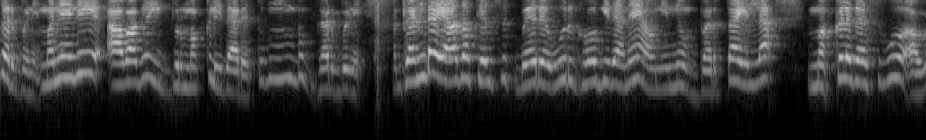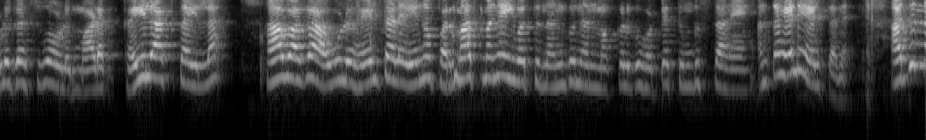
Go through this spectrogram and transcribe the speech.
ಗರ್ಭಿಣಿ. ಮನೆಯಲ್ಲಿ ಆವಾಗ ಇಬ್ಬರು ಮಕ್ಕಳಿದ್ದಾರೆ ತುಂಬ ಗರ್ಭಿಣಿ. ಗಂಡ ಯಾವುದೋ ಕೆಲ್ಸಕ್ಕೆ ಬೇರೆ ಊರಿಗೆ ಹೋಗಿದ್ದಾನೆ ಅವನಿನ್ನೂ ಬರ್ತಾ ಇಲ್ಲ. ಮಕ್ಕಳಿಗಸುವು ಅವಳಿಗಸುವು ಅವಳಿಗೆ ಮಾಡಕ್ಕೆ ಕೈಲಾಗ್ತಾ ಇಲ್ಲ. ಆವಾಗ ಅವಳು ಹೇಳ್ತಾಳೆ, ಏನೋ ಪರಮಾತ್ಮನೇ ಇವತ್ತು ನನಗೂ ನನ್ನ ಮಕ್ಕಳಿಗೂ ಹೊಟ್ಟೆ ತುಂಬಿಸ್ತಾನೆ ಅಂತ ಹೇಳಿ ಹೇಳ್ತಾನೆ. ಅದನ್ನ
